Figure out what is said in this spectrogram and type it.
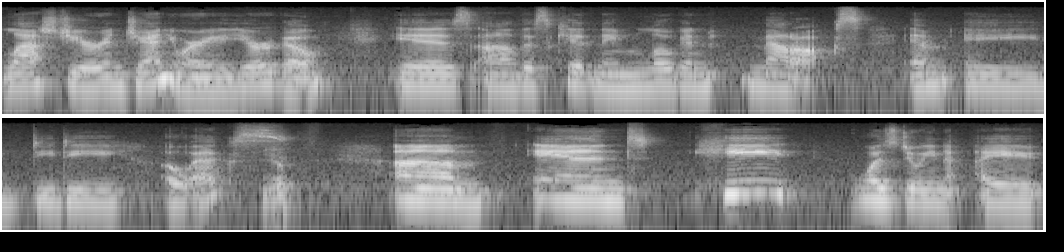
last year in January, a year ago, is uh, this kid named Logan Maddox, M A D D O X. Yep. Um, and he was doing a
